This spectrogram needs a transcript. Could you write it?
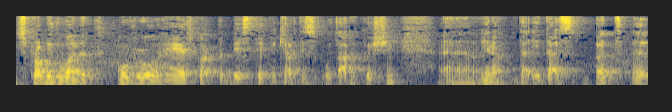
It's probably the one that overall has got the best technicalities without a question. Uh, you know that it does, but uh,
